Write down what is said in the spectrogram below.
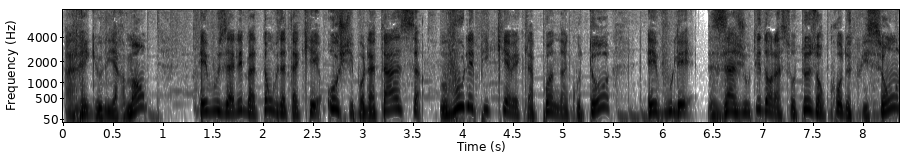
régulièrement. Et vous allez maintenant vous attaquer aux chipolatas, vous les piquez avec la pointe d'un couteau et vous les ajoutez dans la sauteuse en cours de cuisson.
